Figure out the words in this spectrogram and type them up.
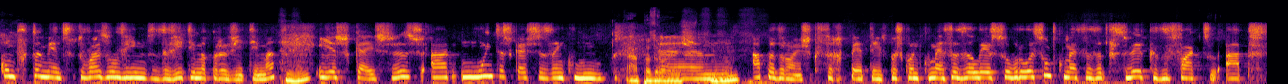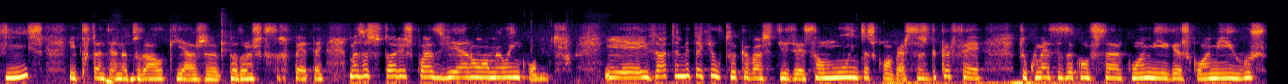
comportamentos que tu vais ouvindo de vítima para vítima uhum. e as queixas, há muitas queixas em comum. Há padrões. Um, há padrões padrões que se repetem. E depois quando começas a ler sobre o assunto começas a perceber que de facto há perfis e portanto é natural que haja padrões que se repetem, mas as histórias quase vieram ao meu encontro. E é exatamente aquilo que tu acabaste de dizer, são muitas conversas de café, tu começas a conversar com amigas, com amigos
